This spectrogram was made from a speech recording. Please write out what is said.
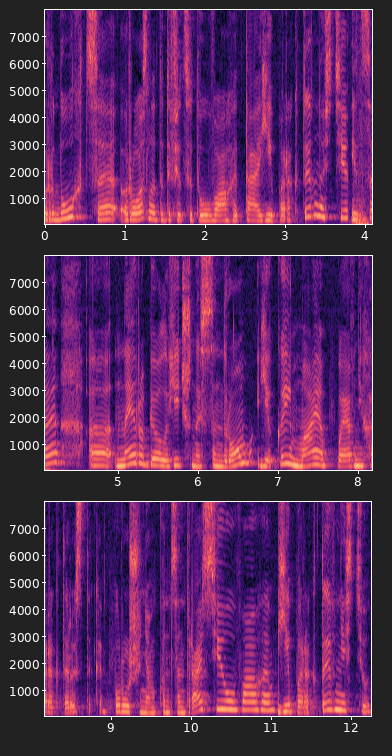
рдух це розлади дефіциту уваги та гіперактивності, і це е, нейробіологічний синдром, який має певні характеристики: порушенням концентрації уваги, гіперактивністю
